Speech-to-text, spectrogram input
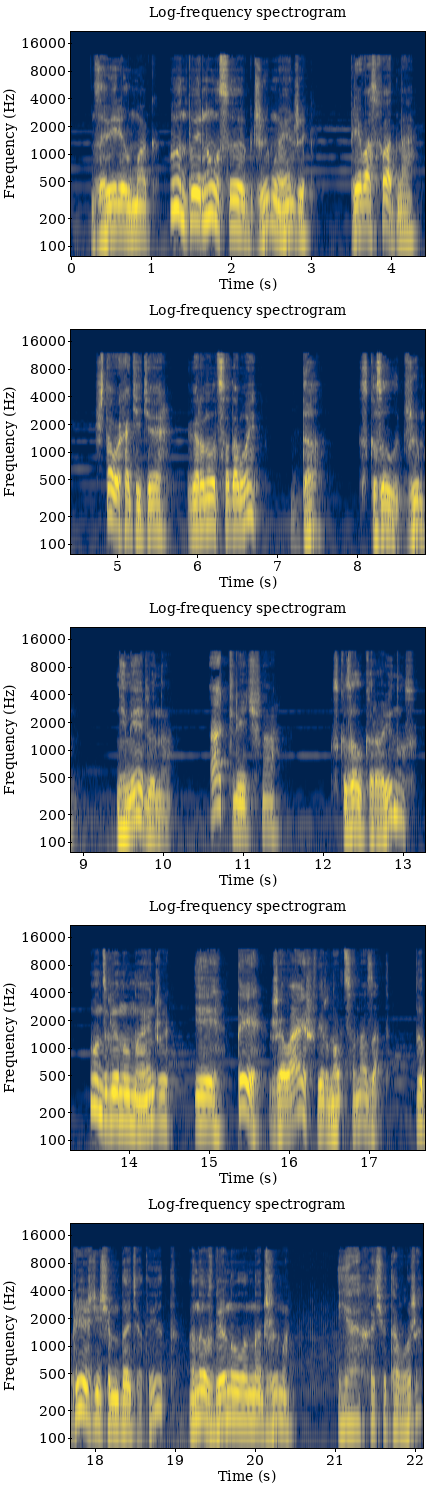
– заверил Мак. Он повернулся к Джиму Энджи. «Превосходно. Что вы хотите, вернуться домой?» «Да», – сказал Джим. «Немедленно». «Отлично», – сказал Каролинус он взглянул на Энджи. «И ты желаешь вернуться назад?» Но прежде чем дать ответ, она взглянула на Джима. «Я хочу того же,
